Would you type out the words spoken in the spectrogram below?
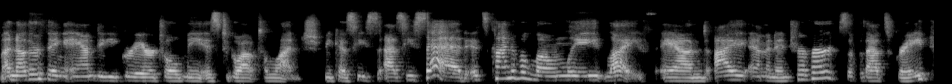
Another thing Andy Greer told me is to go out to lunch because he's, as he said, it's kind of a lonely life. And I am an introvert, so that's great.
